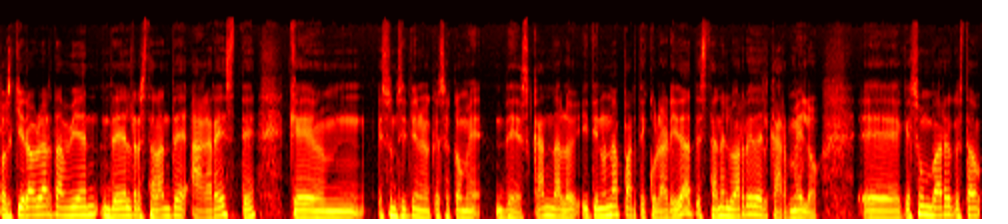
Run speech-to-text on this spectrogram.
os quiero hablar también del restaurante Agreste, que mm, es un sitio en el que se come de escándalo y tiene una particularidad. Está en el barrio del Carmelo, eh, que es un barrio que está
